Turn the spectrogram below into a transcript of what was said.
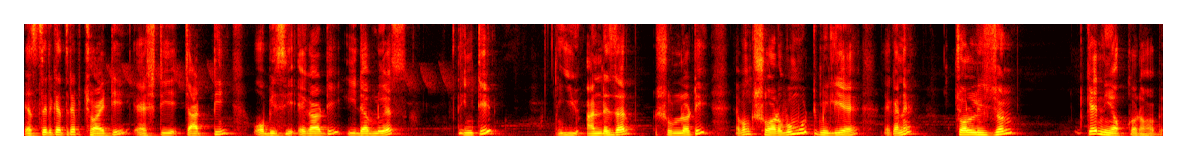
এসসির ক্ষেত্রে ছয়টি এসটি চারটি ওবিসি এগারোটি ইডাব্লিউএস তিনটি আনরিজার্ভ ষোলোটি এবং সর্বমোট মিলিয়ে এখানে চল্লিশ জনকে নিয়োগ করা হবে।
